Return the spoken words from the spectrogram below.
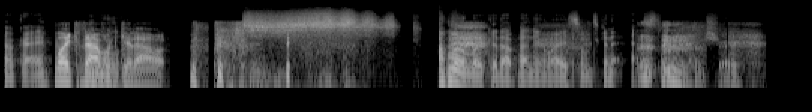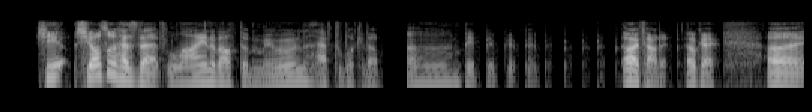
Okay. like that would a get out. I'm gonna look it up anyway. Someone's gonna estimate. I'm sure. She she also has that line about the moon. I have to look it up. Uh, bip, bip, bip. Oh, I found it. Okay. Uh,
